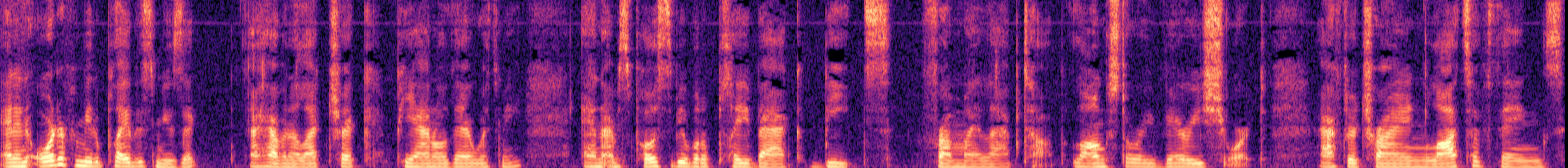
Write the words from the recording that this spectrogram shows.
And in order for me to play this music, I have an electric piano there with me, and I'm supposed to be able to play back beats from my laptop. Long story very short. After trying lots of things,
